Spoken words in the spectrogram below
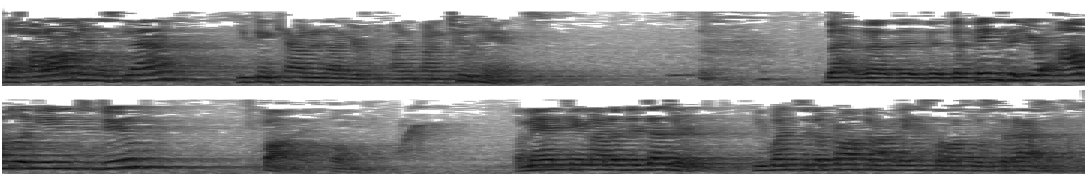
the haram in Islam, you can count it on, your, on, on two hands. The, the, the, the things that you're obligated to do, five only. A man came out of the desert. He went to the Prophet ﷺ.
